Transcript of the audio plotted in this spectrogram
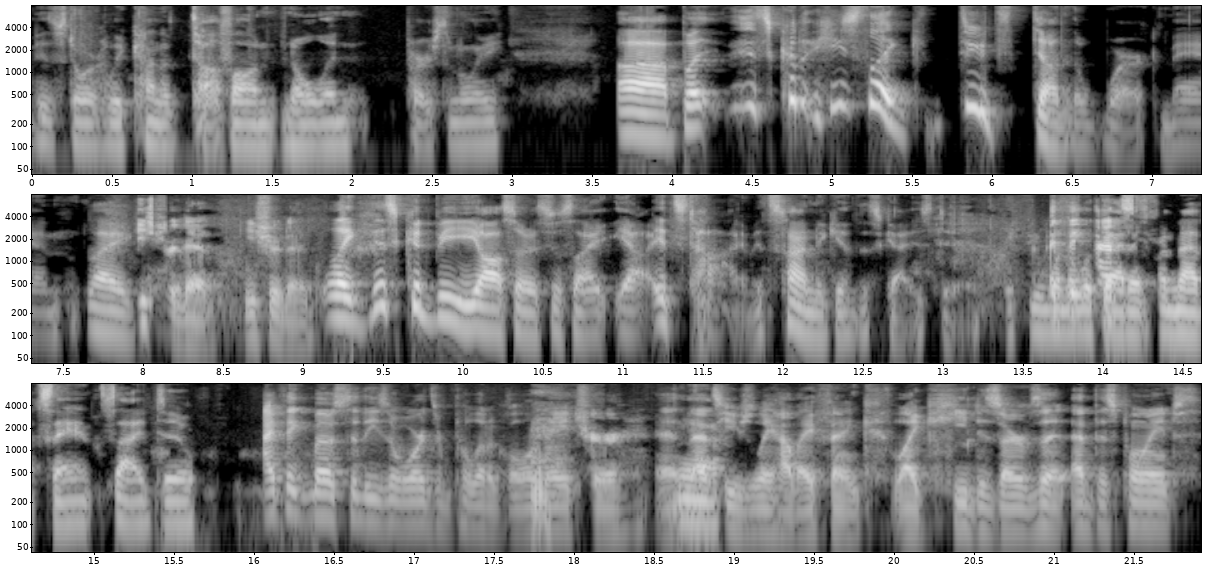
historically kind of tough on Nolan personally. Uh, but it's could he's like, dude's done the work, man. Like, He sure did. He sure did. like this could be also. It's just like, yeah, it's time. It's time to give this guy his due. If you want to look at it from that side too. I think most of these awards are political in nature, and Yeah. that's usually how they think. Like he deserves it at this point,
